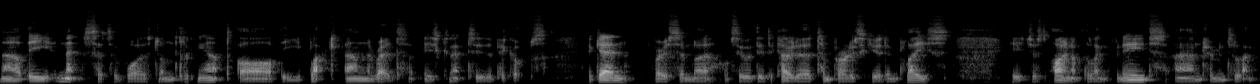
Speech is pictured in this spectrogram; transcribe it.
Now the next set of wires John's looking at are the black and the red. These connect to the pickups. Again, very similar. Obviously with the decoder temporarily secured in place, you just iron up the length we need and trim into length.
